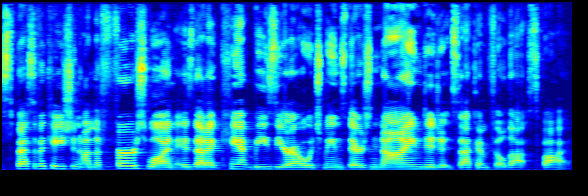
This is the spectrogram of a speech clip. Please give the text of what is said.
specification on the first one is that it can't be zero, which means there's nine digits that can fill that spot.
